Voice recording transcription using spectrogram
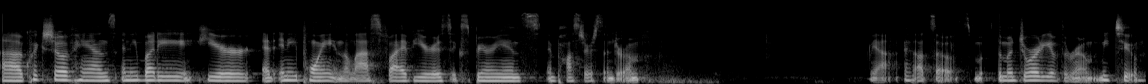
Uh, quick show of hands, anybody here at any point in the last five years experience imposter syndrome? Yeah, I thought so. It's the majority of the room, me too.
